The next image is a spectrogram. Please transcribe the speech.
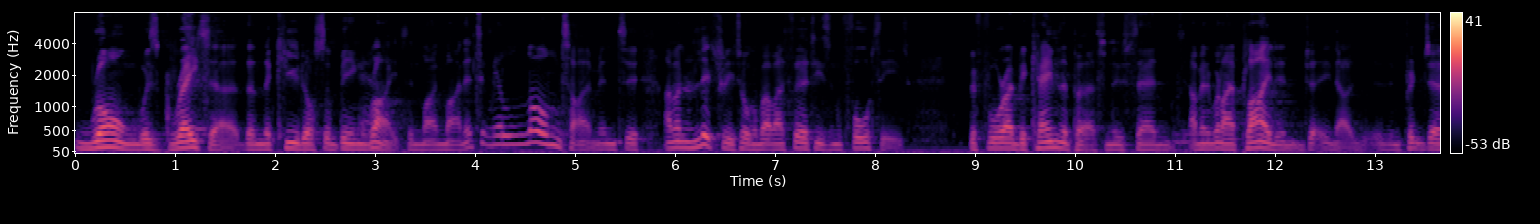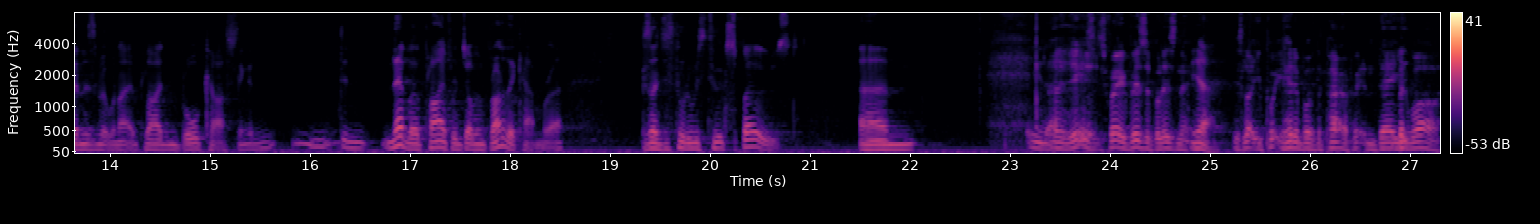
wrong was greater than the kudos of being Yeah. right in my mind. It took me a long time into, I'm literally talking about my 30s and 40s before I became the person who said, I mean, when I applied in, you know, in print journalism, but when I applied in broadcasting, I didn't, never apply for a job in front of the camera because I just thought it was too exposed. Um, You know. And it is. It's very visible, isn't it? Yeah. It's like you put your head above the parapet and there But you are.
